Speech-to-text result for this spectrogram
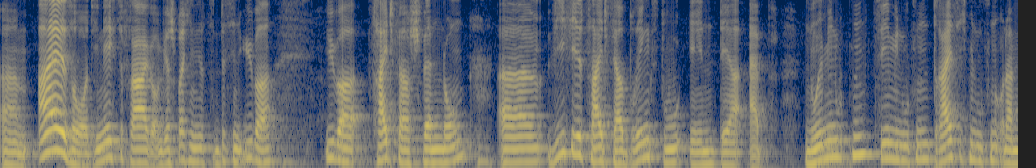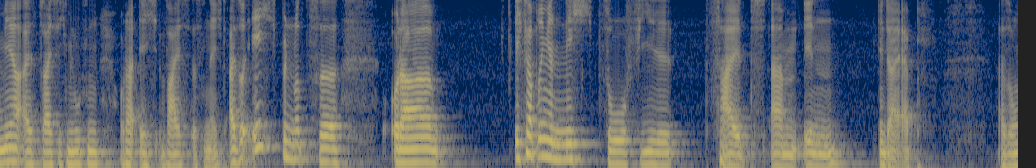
Ähm, also, die nächste Frage, und wir sprechen jetzt ein bisschen über über Zeitverschwendung. Äh, wie viel Zeit verbringst du in der App? 0 Minuten, 10 Minuten, 30 Minuten oder mehr als 30 Minuten oder ich weiß es nicht. Also ich benutze oder ich verbringe nicht so viel Zeit ähm, in, in der App. Also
